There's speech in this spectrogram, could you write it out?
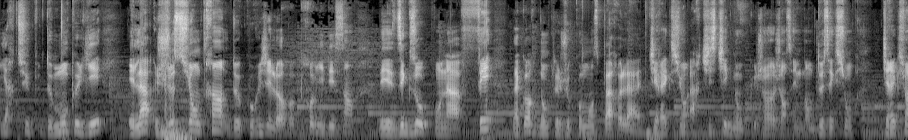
IRTUP de Montpellier et là je suis en train de corriger leur premier dessin des exos qu'on a fait. D'accord? Donc, je commence par la direction artistique. Donc, j'enseigne dans deux sections. Direction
